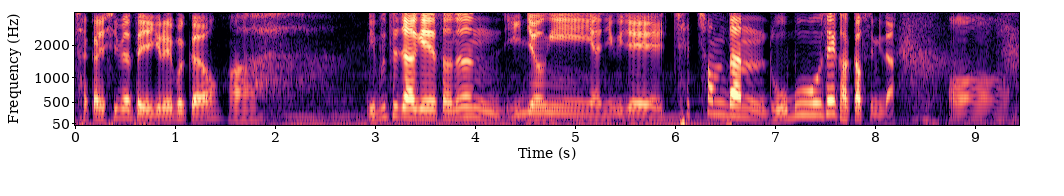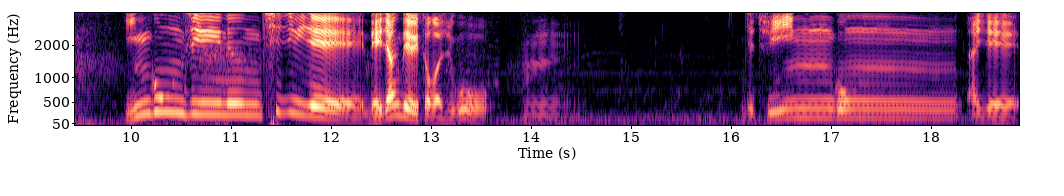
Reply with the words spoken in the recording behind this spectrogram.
잠깐 쉬면서 얘기를 해볼까요? 아 리부트작에서는 인형이 아니고 이제 최첨단 로봇에 가깝습니다 어 인공지능 이제 내장되어 있어가지고 음 이제 주인공 아 이제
